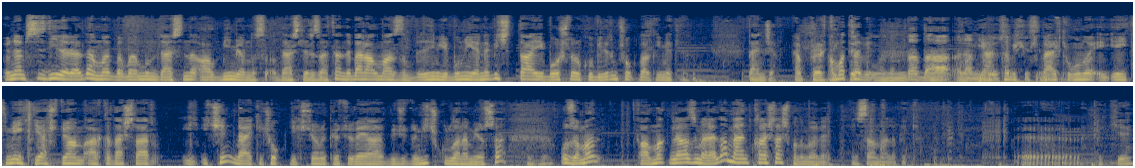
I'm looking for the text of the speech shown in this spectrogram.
önemsiz değil herhalde ama ben bunun dersini al bilmiyorum nasıl dersleri zaten de ben almazdım. Dediğim gibi bunun yerine bir daha iyi borçlar okuyabilirim çok daha kıymetli bence. Ha, pratikte Ama tabii- kullanımda daha önemli Yani tabii kesinlikle. belki bunu eğitime ihtiyaç duyan arkadaşlar için belki çok diksiyonu kötü veya vücudunu hiç kullanamıyorsa o zaman almak lazım herhalde ama ben karşılaşmadım öyle insanlarla pek. Ee, peki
